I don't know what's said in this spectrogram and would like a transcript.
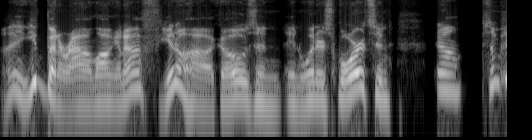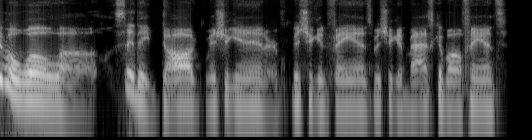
I mean, you've been around long enough. You know how it goes in in winter sports, and you know some people will uh, say they dog Michigan or Michigan fans, Michigan basketball fans.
